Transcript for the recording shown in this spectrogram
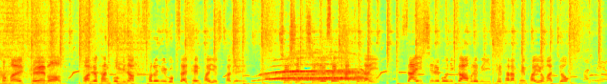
정말 대박. 완벽한 꽃미남 37살 뱀파이어 스타들. 77년생 같은 나이. 싸이 씨를 보니까 아무래도 이 세 사람 뱀파이어 맞죠? 맞네요.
